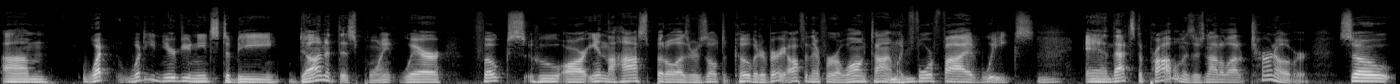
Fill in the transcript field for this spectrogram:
um, what what in your view needs to be done at this point where folks who are in the hospital as a result of COVID are very often there for a long time, mm-hmm. like four or five weeks. Mm-hmm. And that's the problem is there's not a lot of turnover. So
